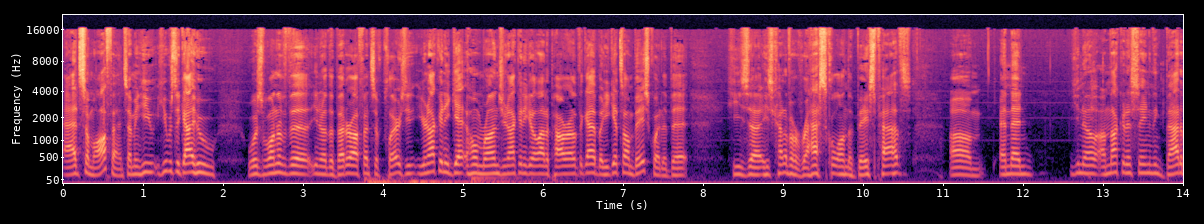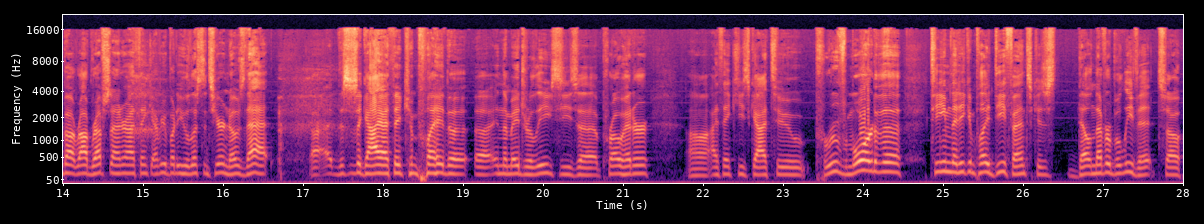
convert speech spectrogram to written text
add some offense. I mean, he he was a guy who was one of the you know the better offensive players. You- You're not going to get home runs. You're not going to get a lot of power out of the guy, but he gets on base quite a bit. He's uh, he's kind of a rascal on the base paths. Um, and then, you know, I'm not going to say anything bad about Rob Refsnyder. I think everybody who listens here knows that. Uh, this is a guy I think can play the uh, in the major leagues. He's a pro hitter. Uh, I think he's got to prove more to the team that he can play defense because they'll never believe it. So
